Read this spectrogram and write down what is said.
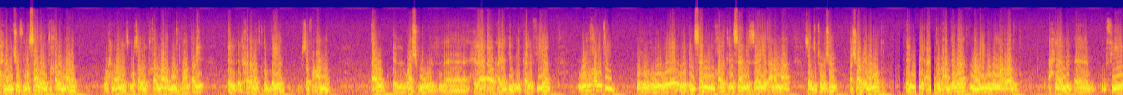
إحنا بنشوف مصادر انتقال المرض وإحنا قلنا مصادر انتقال المرض ممكن عن طريق ال- الخدمات الطبية بصفة عامة أو الوشم والحلاقة والحاجات دي بنتكلم فيها والمخالطين والإنسان المخالط الإنسان. إزاي يتعامل معاه زي الدكتور هشام أشار إلى نقطة إن يكون عندنا مريض وبنمرضه. أحيانا بيبقى في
